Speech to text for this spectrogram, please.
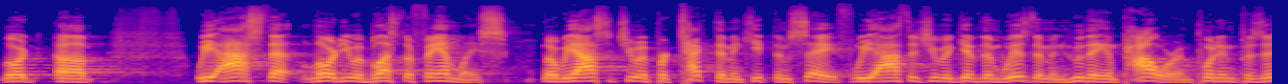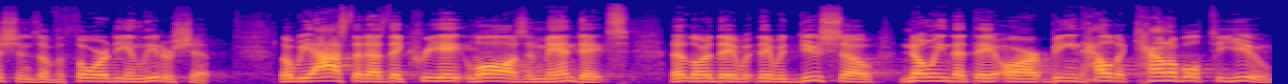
Lord, uh, we ask that, Lord, you would bless their families. Lord, we ask that you would protect them and keep them safe. We ask that you would give them wisdom in who they empower and put in positions of authority and leadership. Lord, we ask that as they create laws and mandates, that, Lord, they, w- they would do so knowing that they are being held accountable to you.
